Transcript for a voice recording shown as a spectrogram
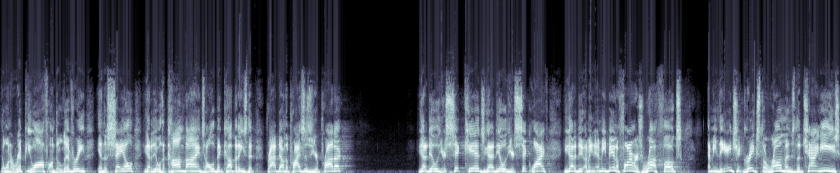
that want to rip you off on delivery in the sale. You got to deal with the combines and all the big companies that drive down the prices of your product. You got to deal with your sick kids. You got to deal with your sick wife. You got to do. I mean, I mean, being a farmer is rough, folks. I mean, the ancient Greeks, the Romans, the Chinese,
